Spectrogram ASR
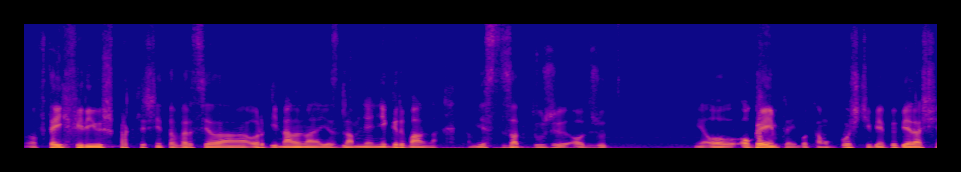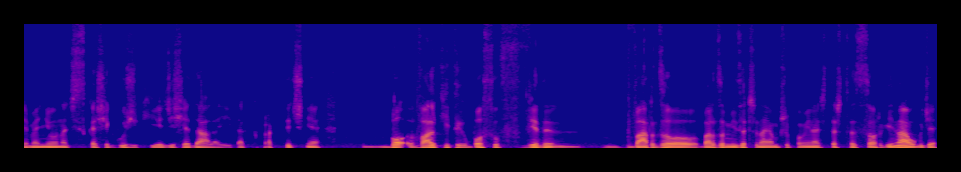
no w tej chwili już praktycznie ta wersja oryginalna jest dla mnie niegrywalna. Tam jest za duży odrzut o, o gameplay, bo tam właściwie wybiera się menu, naciska się guzik i jedzie się dalej. I tak praktycznie bo, walki tych bossów w bardzo, bardzo mi zaczynają przypominać też te z oryginału, gdzie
